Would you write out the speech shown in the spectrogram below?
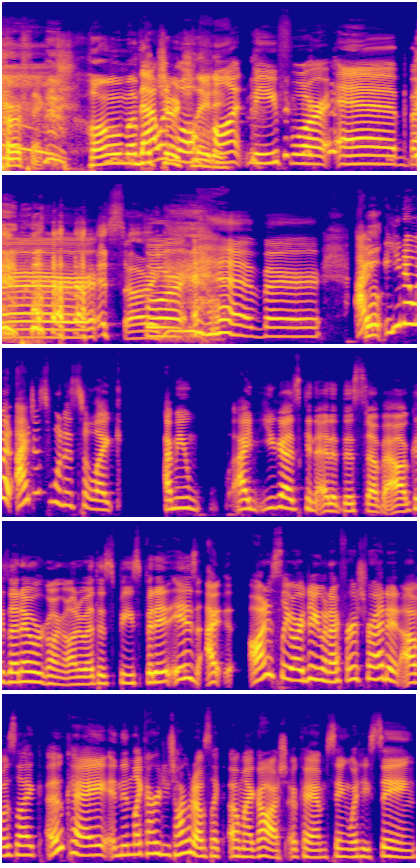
Perfect. Home of that the church one will lady. haunt me forever. Sorry. forever. I Well- you know what? I just want us to like I mean, I you guys can edit this stuff out because I know we're going on about this piece, but it is I honestly, RJ, when I first read it, I was like, okay. And then like I heard you talk about it, I was like, oh my gosh, okay, I'm seeing what he's seeing.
